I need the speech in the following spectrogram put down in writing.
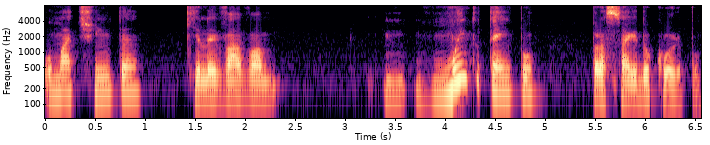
uma tinta que levava muito tempo para sair do corpo.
